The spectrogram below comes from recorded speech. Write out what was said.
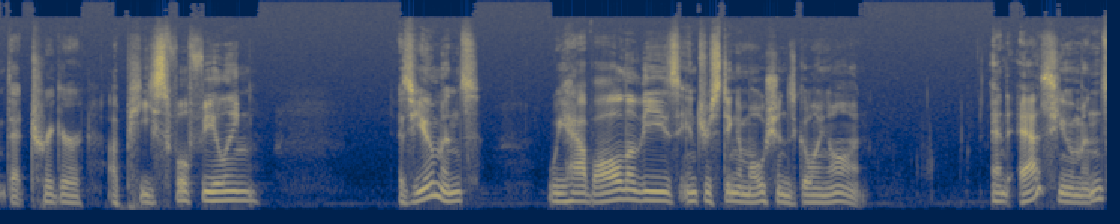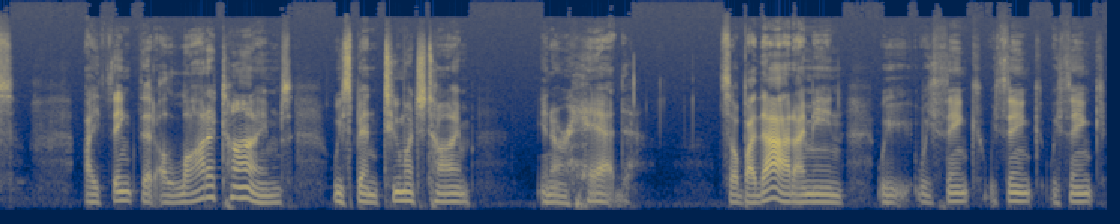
that trigger a peaceful feeling. As humans, we have all of these interesting emotions going on. And as humans, I think that a lot of times we spend too much time in our head. So by that I mean we we think, we think, we think,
